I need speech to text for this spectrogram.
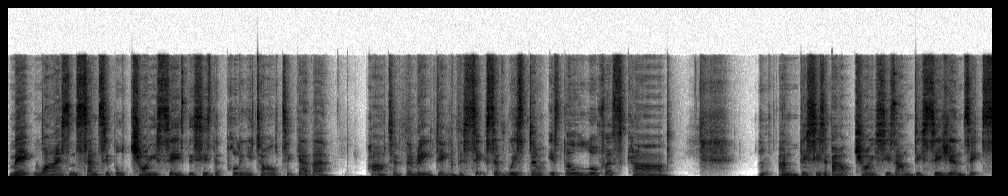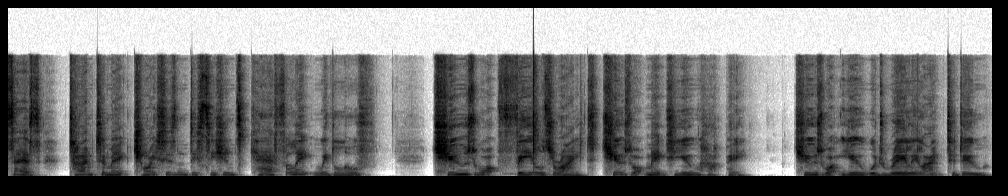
Make wise and sensible choices. This is the pulling it all together part of the reading. The Six of Wisdom is the Lover's card. And this is about choices and decisions. It says time to make choices and decisions carefully with love Choose what feels right. Choose what makes you happy. Choose what you would really like to do.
